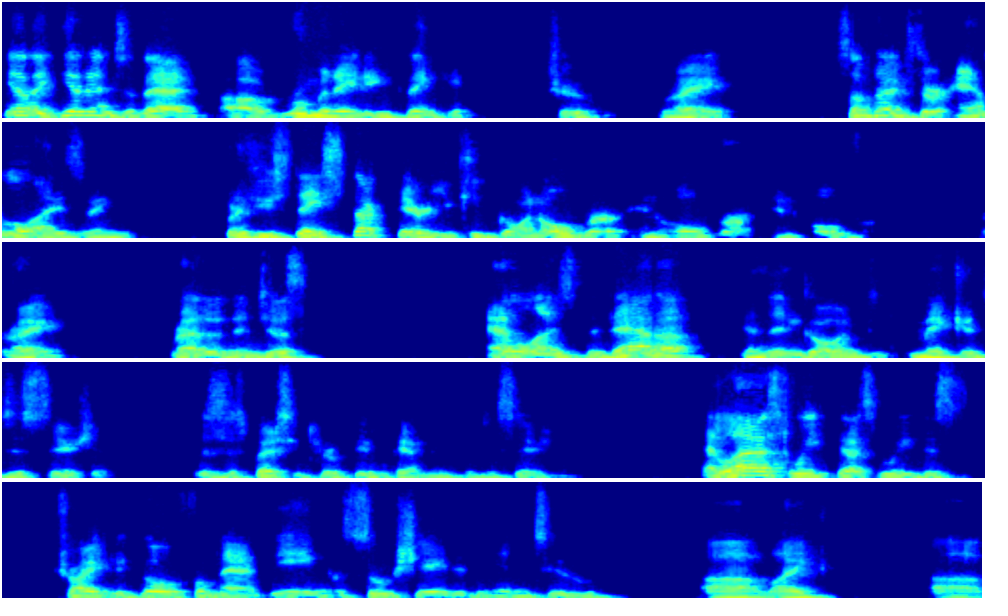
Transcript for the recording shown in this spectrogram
Yeah, they get into that uh, ruminating thinking, true, right? Sometimes they're analyzing but if you stay stuck there, you keep going over and over and over, right? Rather than just analyze the data and then go and make a decision. This is especially true if people can't make a decision. And last week, that's we just tried to go from that being associated into uh, like uh,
